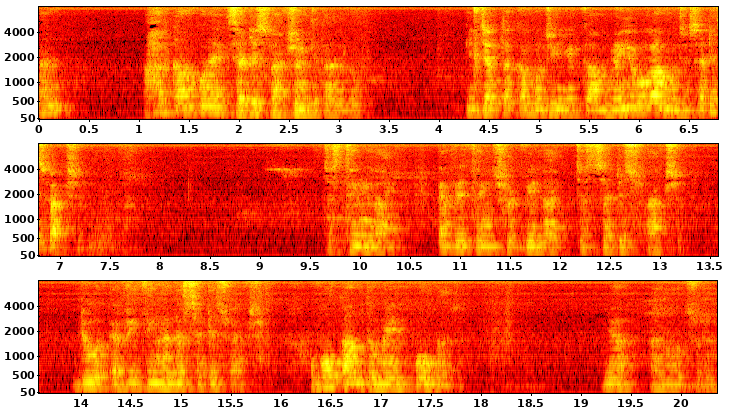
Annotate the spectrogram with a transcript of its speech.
एंड हर काम को ना एक सेटिस्फैक्शन की तरह लो कि जब तक का मुझे ये काम नहीं होगा मुझे सेटिस्फैक्शन नहीं होगा just think like everything should be like just satisfaction do everything under satisfaction वो काम तुम्हें होगा Yeah, I'm also done.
